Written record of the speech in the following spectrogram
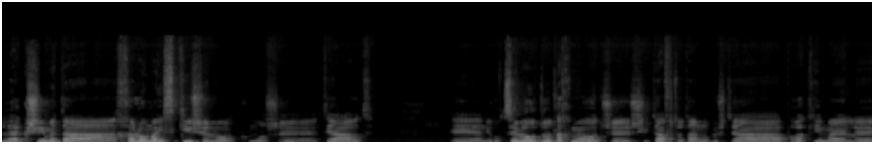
להגשים את החלום העסקי שלו, כמו שתיארת. אני רוצה להודות לך מאוד ששיתפת אותנו בשתי הפרקים האלה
